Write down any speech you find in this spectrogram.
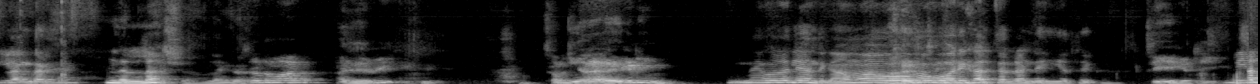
ਲੰਗਰ ਚ। ਲੱਲਾ। ਅੱਛਾ ਲੰਗਰ ਦਾ ਦਿਮਾਗ? ਅਜੇ ਵੀ? ਸਬਜ਼ੀਆਂ ਹੈ ਕਿ ਨਹੀਂ? ਨਹੀਂ ਉਹ ਲਿਆਂਦੀਆਂ ਵਾ ਉਹ ਹੋਰ ਹੀ ਗੱਲ ਚੱਲਣ ਡਈ ਸੀ ਉੱਥੇ। ਠੀਕ ਹੈ ਠੀਕ ਹੈ।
